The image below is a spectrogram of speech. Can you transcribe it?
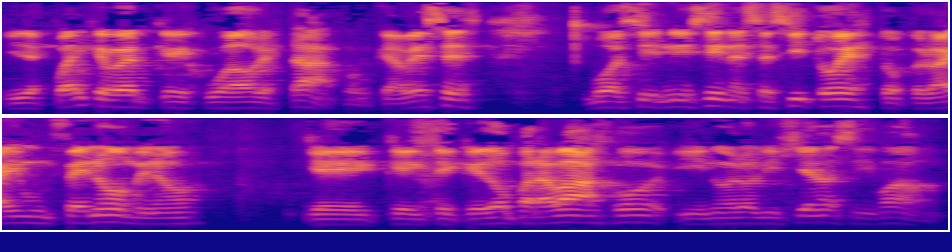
Y después hay que ver qué jugador está, porque a veces vos decís, sí, necesito esto, pero hay un fenómeno que, que, te quedó para abajo y no lo eligieron, así, bueno,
